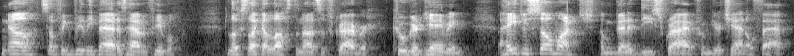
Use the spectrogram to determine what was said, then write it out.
No, something really bad has happened, people. looks like I lost another subscriber. Cougar Gaming. I hate you so much, I'm gonna describe from your channel, Fat.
